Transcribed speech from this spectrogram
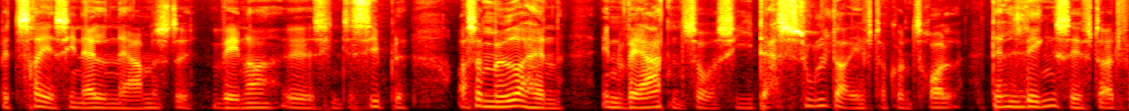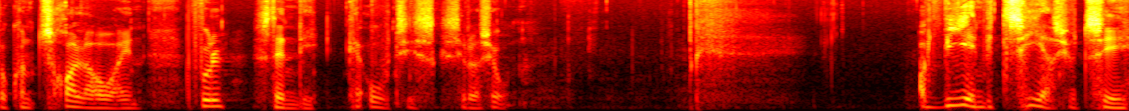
med tre af sine allernærmeste venner, øh, sine disciple, og så møder han en verden, så at sige, der sulter efter kontrol, der længes efter at få kontrol over en fuldstændig kaotisk situation. Og vi inviteres jo til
